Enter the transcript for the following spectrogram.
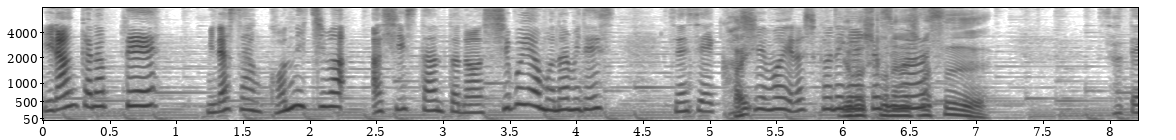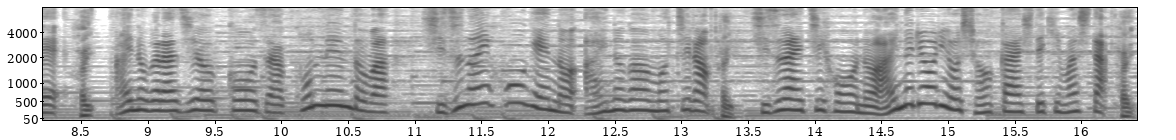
イランカナプテ皆さんこんにちは。アシスタントの渋谷もなみです。先生今週もよろしくお願いいたします,、します。さてはい。アイヌ語ラジオ講座今年度は静内方言のアイヌ語はもちろん、はい。静内地方のアイヌ料理を紹介してきました、はい。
